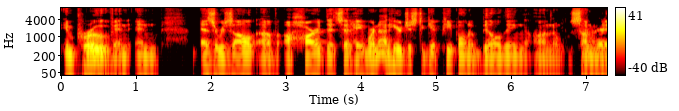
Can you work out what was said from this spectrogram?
improve and and as a result of a heart that said, "Hey, we're not here just to get people in a building on a Sunday."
